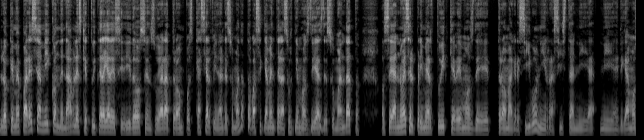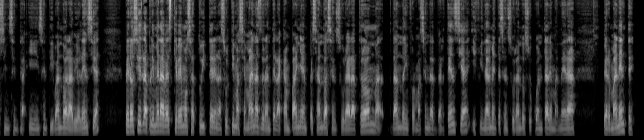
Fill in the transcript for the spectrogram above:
Lo que me parece a mí condenable es que Twitter haya decidido censurar a Trump pues casi al final de su mandato, básicamente en los últimos días de su mandato. O sea, no es el primer tweet que vemos de Trump agresivo, ni racista, ni, ni digamos incentivando a la violencia, pero sí es la primera vez que vemos a Twitter en las últimas semanas durante la campaña empezando a censurar a Trump, dando información de advertencia y finalmente censurando su cuenta de manera permanente.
